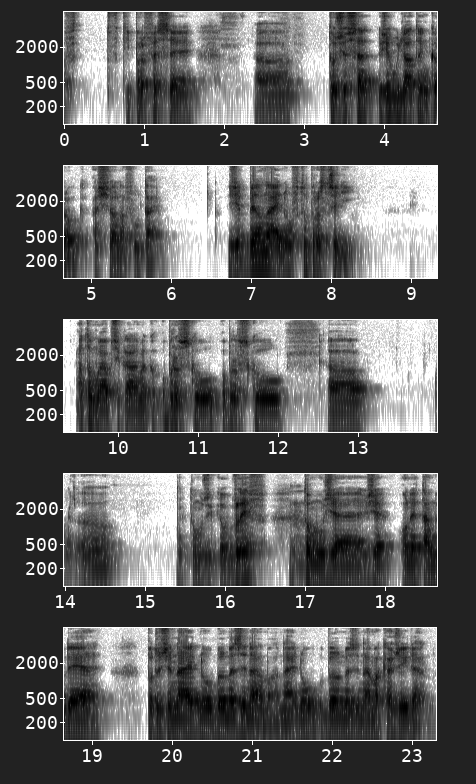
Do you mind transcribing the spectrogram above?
v, v té profesi uh, to, že, se, že udělal ten krok a šel na full time. Že byl najednou v tom prostředí. A tomu já přikládám jako obrovskou, obrovskou uh, uh, jak tomu říkal, vliv hmm. tomu, že, že on je tam, kde je, protože najednou byl mezi náma, najednou byl mezi náma každý den.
